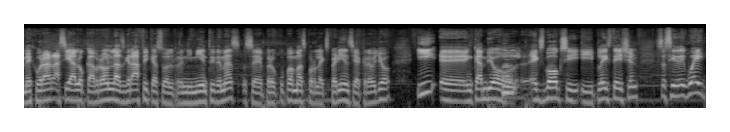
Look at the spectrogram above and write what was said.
mejorar así a lo cabrón las gráficas o el rendimiento y demás. Se preocupa más por la experiencia, creo yo. Y eh, en cambio, Xbox y, y PlayStation es así de, güey,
